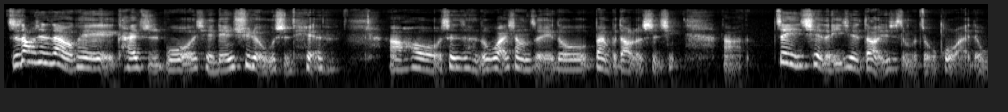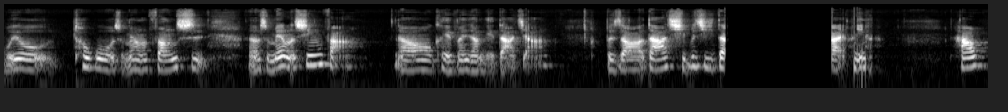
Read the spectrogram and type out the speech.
直到现在，我可以开直播，而且连续了五十天，然后甚至很多外向者也都办不到的事情。那这一切的一切到底是怎么走过来的？我又透过什么样的方式，然后什么样的心法，然后可以分享给大家？不知道大家期不期待？好。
